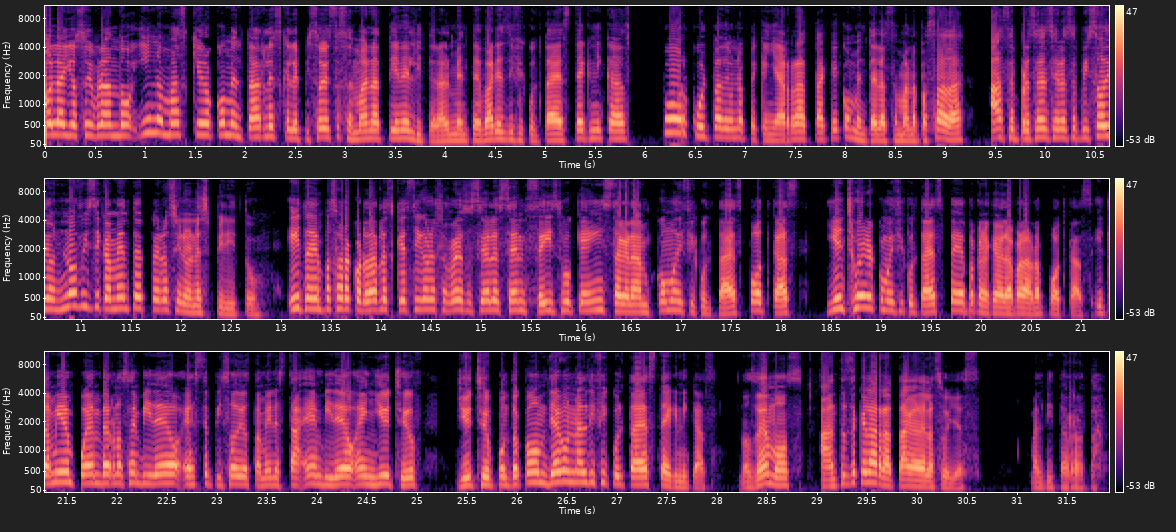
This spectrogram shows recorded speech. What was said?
Hola, yo soy Brando y nomás quiero comentarles que el episodio de esta semana tiene literalmente varias dificultades técnicas por culpa de una pequeña rata que comenté la semana pasada. Hace presencia en este episodio, no físicamente, pero sino en espíritu. Y también paso a recordarles que sigan nuestras redes sociales en Facebook e Instagram como Dificultades Podcast y en Twitter como Dificultades P porque no cabe la palabra podcast. Y también pueden vernos en video. Este episodio también está en video en YouTube, youtube.com diagonal dificultades técnicas. Nos vemos antes de que la rata haga de las suyas. Maldita rata.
